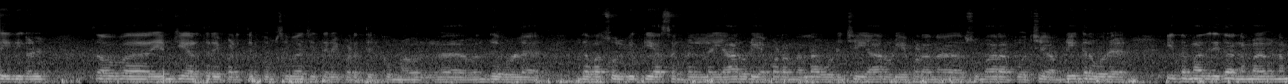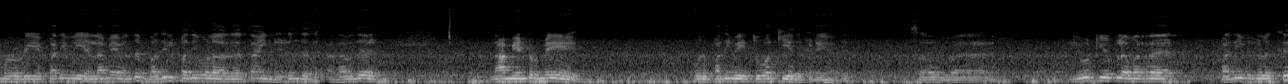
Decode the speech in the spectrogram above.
செய்திகள் எம்ஜிஆர் திரைப்படத்திற்கும் சிவாஜி திரைப்படத்திற்கும் அவர் வந்து உள்ள இந்த வசூல் வித்தியாசங்களில் யாருடைய படம் நல்லா ஓடிச்சு யாருடைய படம் சுமாராக போச்சு அப்படிங்கிற ஒரு இந்த மாதிரி தான் நம்ம நம்மளுடைய பதிவு எல்லாமே வந்து பதில் பதிவுகளாக தான் இங்கே இருந்தது. அதாவது நாம் என்றுமே ஒரு பதிவை துவக்கியது கிடையாது. ஸோ யூடியூப்பில் வர்ற பதிவுகளுக்கு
